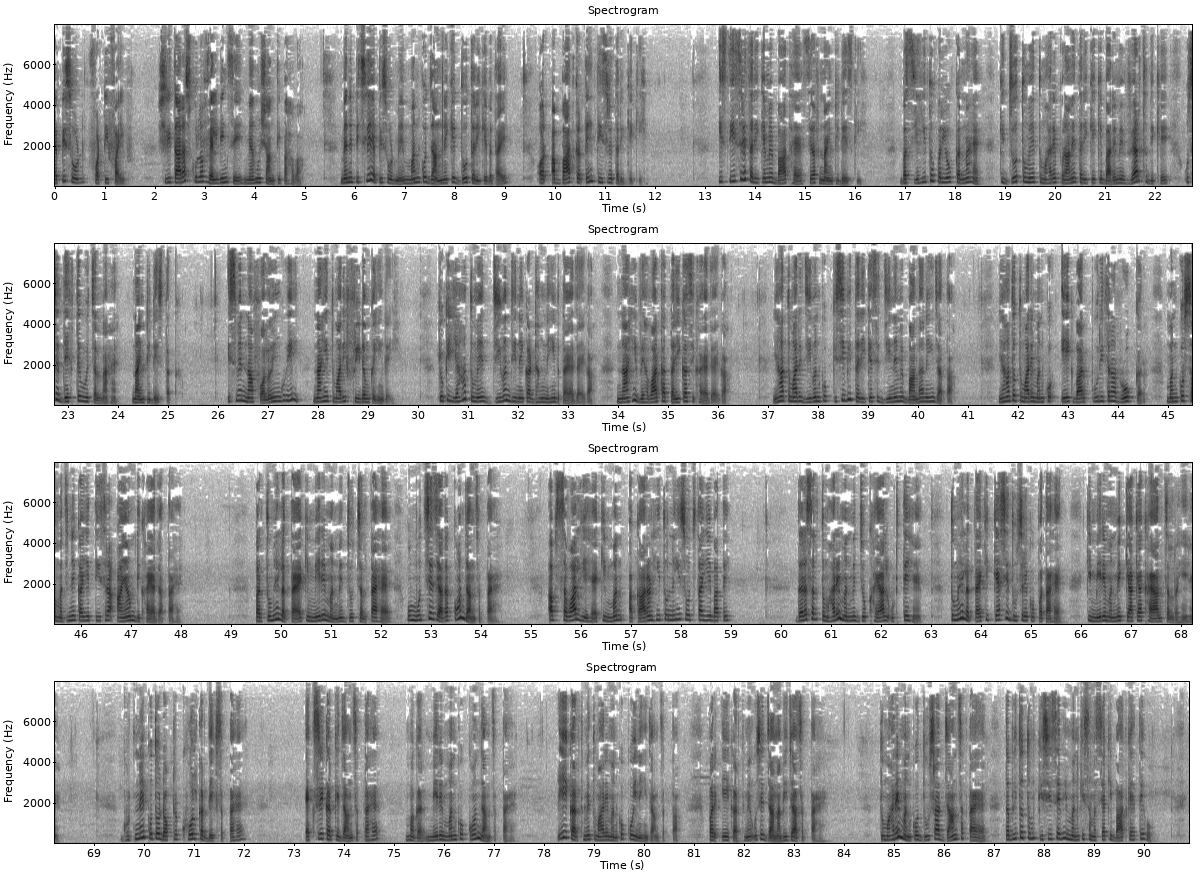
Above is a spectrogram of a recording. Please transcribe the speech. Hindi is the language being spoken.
Episode 45 Shri Tara school of wellbeing से मैं हूँ शांति पहावा। मैंने पिछले एपिसोड में मन को जानने के दो तरीके बताए और अब बात करते हैं तीसरे तरीके की। इस तीसरे तरीके में बात है सिर्फ़ 90 डेज़ की। बस यही तो प्रयोग करना है कि जो तुम्हें तुम्हारे पुराने तरीके के बारे में व्यर्थ दिखे, उसे देखते हुए चलना है 90 डेज़ तक। इसमें ना फॉलोइंग हुई, ना ही तुम्हारी फ्रीडम कहीं गई। क्योंकि यहाँ तुम्हें जीवन जीने का ढंग नहीं बताया जाएगा, ना ही व्यवहार का तरीका सिखाया जाएगा। यहाँ तुम्हारे जीवन को किसी भी तरीके से जीने में बांधा नहीं जाता। यहाँ तो तुम्हारे मन को एक बार पूरी तरह रोक कर मन को समझने का यह तीसरा आयाम दिखाया जाता है। पर तुम्हें लगता है कि मेरे मन में जो चलता है, वो मुझसे ज़्यादा कौन जान सकता है? अब सवाल यह है कि मन अकारण ही तो नहीं सोचता ये बातें। दरअसल तुम्हारे मन में जो ख्याल उठते हैं, तुम्हें लगता है कि कैसे दूसरे को पता है कि मेरे मन में क्या क्या ख्याल चल रहे हैं? घुटने को तो डॉक्टर खोल कर देख सकता है, एक्सरे करके जान सकता है, मगर मेरे मन को कौन जान सकता है? एक अर्थ में तुम्हारे मन को कोई नहीं जान सकता, पर एक अर्थ में उसे जाना भी जा सकता है। तुम्हारे मन को दूसरा जान सकता है तभी तो तुम किसी से भी मन की समस्या की बात कहते हो,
